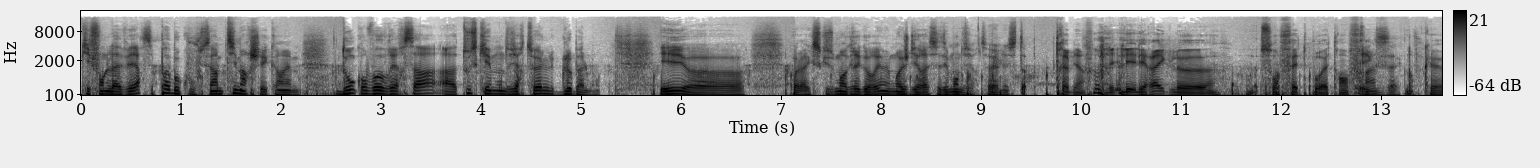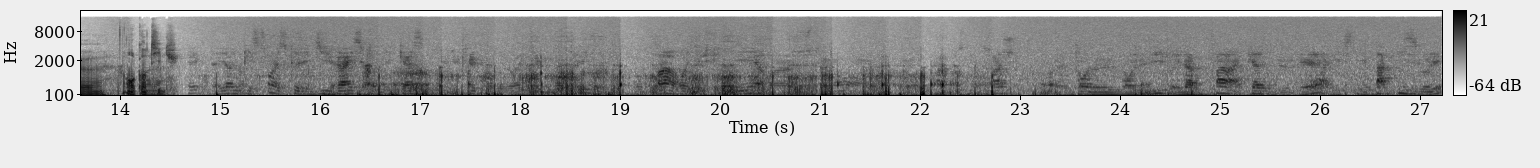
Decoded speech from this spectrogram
qui font de la VR, c'est pas beaucoup, c'est un petit marché quand même. Donc on va ouvrir ça à tout ce qui est monde virtuel globalement. Et euh, voilà, excuse-moi Grégory, mais moi je dirais c'est des mondes virtuels et stop. Très bien. Les, les- les règles euh, sont faites pour être enfreintes. Exact. Donc euh, on continue. D'ailleurs, une question est-ce que les devices comme les casques duquel vous aurez été demandé n'ont pas à redéfinir euh, justement euh, pas dans ce montage euh, dans, le, dans le livre, il n'a pas un casque de VR, il ce n'est pas isolé.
